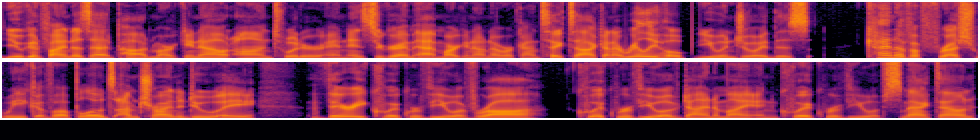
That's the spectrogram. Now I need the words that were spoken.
You can find us at Pod Marking Out on Twitter and Instagram, at Marking Out Network on TikTok. And I really hope you enjoyed this kind of a fresh week of uploads. I'm trying to do a very quick review of Raw, quick review of Dynamite, and quick review of SmackDown.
